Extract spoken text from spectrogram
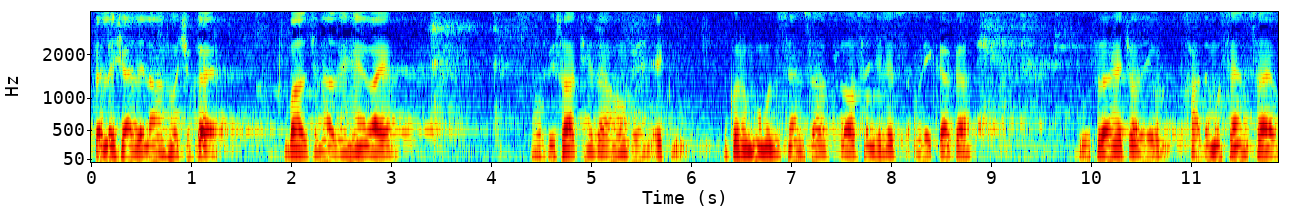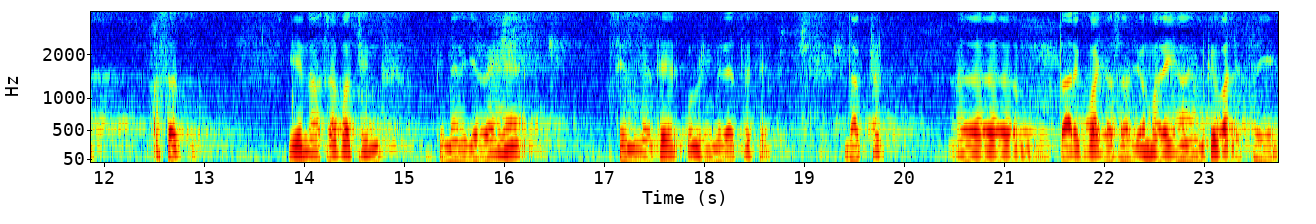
पहले शायद ऐलान हो चुका है, बाज़ जनाजे हैं गायब। वो भी साथ ही अदा होंगे, एक मुकरम मोहम्मद हुसैन साहब, लॉस एंजलिस, अमेरिका का। दूसरा है चौधरी ख़ादम हुसैन साहब, असद, ये नासराबाद सिंध के मैनेजर रहे हैं, सिंध में थे उमरी में रहते थे। डॉक्टर तारक बाजवा साहब जो हमारे यहाँ हैं, उनके वालिद थे ये।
